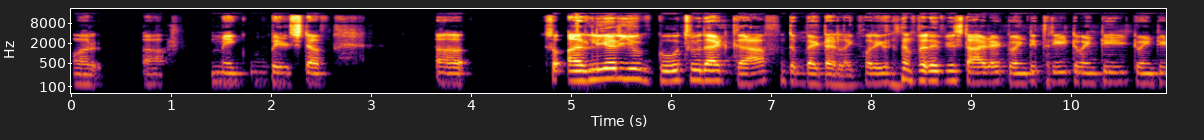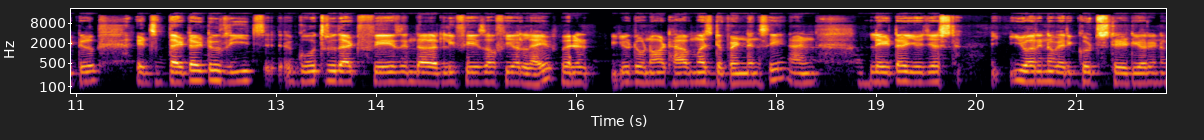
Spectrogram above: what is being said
or uh, make build stuff. Uh, so earlier you go through that graph, the better. Like for example, if you start at 23, 20, 22, it's better to reach, go through that phase in the early phase of your life where you do not have much dependency, and later you just you are in a very good state. You're in a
